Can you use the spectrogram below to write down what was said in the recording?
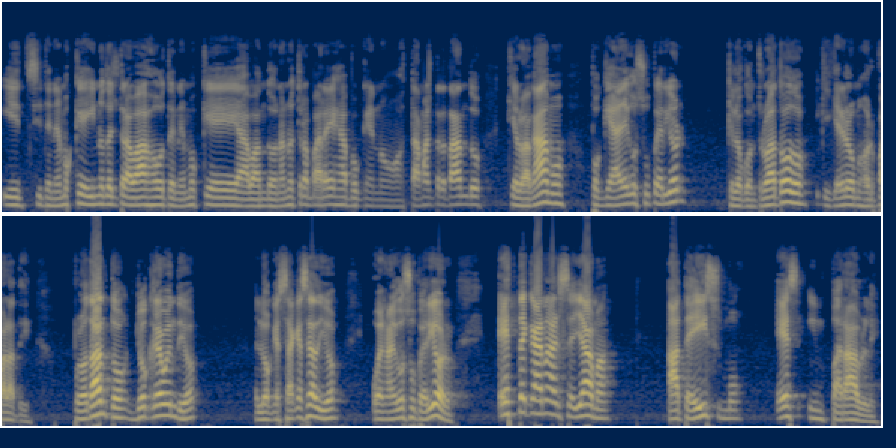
Y si tenemos que irnos del trabajo, tenemos que abandonar nuestra pareja porque nos está maltratando, que lo hagamos porque hay algo superior que lo controla todo y que quiere lo mejor para ti. Por lo tanto, yo creo en Dios, en lo que sea que sea Dios o en algo superior. Este canal se llama Ateísmo es imparable.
